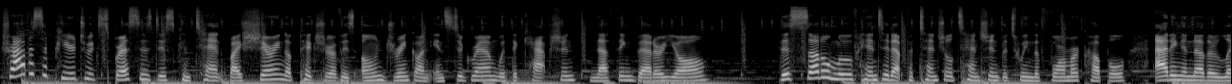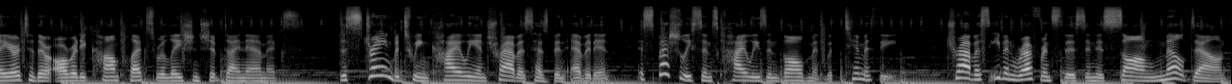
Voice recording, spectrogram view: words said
Travis appeared to express his discontent by sharing a picture of his own drink on Instagram with the caption, Nothing better, y'all. This subtle move hinted at potential tension between the former couple, adding another layer to their already complex relationship dynamics. The strain between Kylie and Travis has been evident, especially since Kylie's involvement with Timothy. Travis even referenced this in his song Meltdown,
